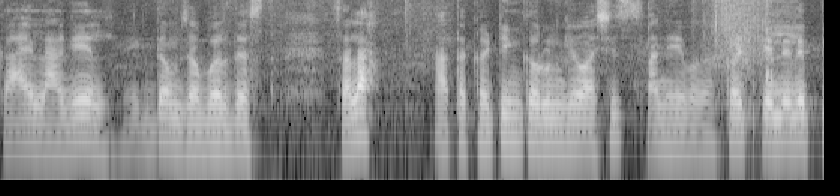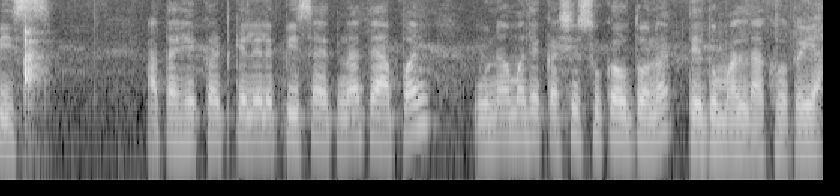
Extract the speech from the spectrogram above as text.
काय लागेल? एकदम जबरदस्त. चला आता कटिंग करून घेऊ अशीच. आणि हे बघा कट केलेले पीस आता हे कट केलेले पीस आहेत ना ते आपण उन्हामध्ये कसे सुकवतो ना ते तुम्हाला दाखवतो. या.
